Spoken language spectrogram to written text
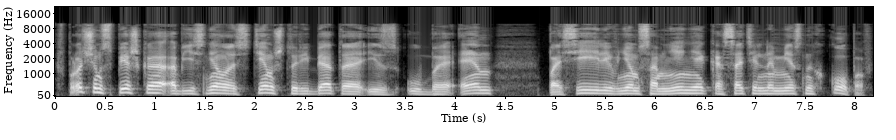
Впрочем, спешка объяснялась тем, что ребята из УБН посеяли в нем сомнения касательно местных копов,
